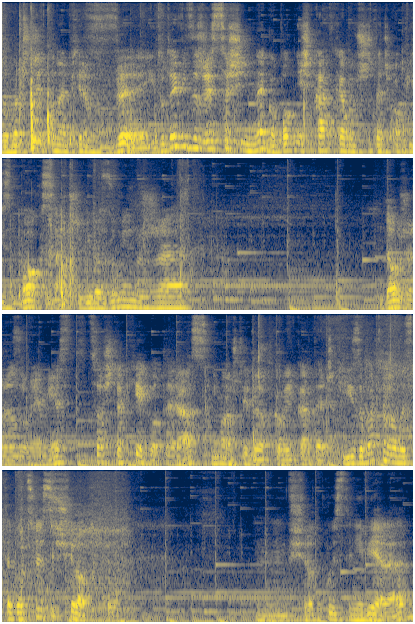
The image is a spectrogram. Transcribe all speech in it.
Zobaczycie to najpierw wy. I tutaj widzę, że jest coś innego. Podnieść kartkę, aby przeczytać opis boxa, czyli rozumiem, że... Dobrze rozumiem, jest coś takiego teraz. Nie ma już tej dodatkowej karteczki. Zobaczmy wobec tego, co jest w środku. Mm, W środku jest niewiele.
